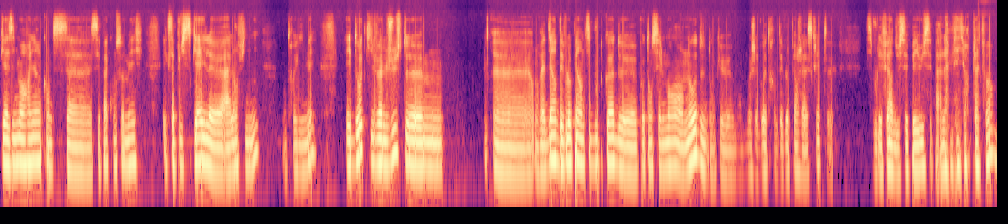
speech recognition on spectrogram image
quasiment rien quand ça n'est pas consommé et que ça puisse scale euh, à l'infini, entre guillemets. Et d'autres qui veulent juste, euh, on va dire, développer un petit bout de code potentiellement en Node. Donc, moi, j'ai beau être un développeur JavaScript si vous voulez faire du CPU, ce n'est pas la meilleure plateforme,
